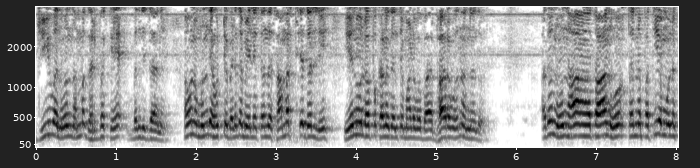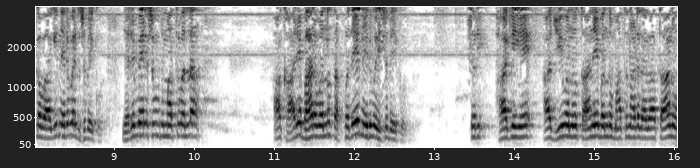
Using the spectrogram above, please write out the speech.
ಜೀವನು ನಮ್ಮ ಗರ್ಭಕ್ಕೆ ಬಂದಿದ್ದಾನೆ. ಅವನು ಮುಂದೆ ಹುಟ್ಟಿ ಬೆಳೆದ ಮೇಲೆ ತನ್ನ ಸಾಮರ್ಥ್ಯದಲ್ಲಿ ಏನೂ ಲೋಪ ಕಾಣದಂತೆ ಮಾಡುವ ಭಾರವು ನನ್ನದು ಅದನ್ನು ನಾ, ತಾನು ತನ್ನ ಪತಿಯ ಮೂಲಕವಾಗಿ ನೆರವೇರಿಸಬೇಕು. ನೆರವೇರಿಸುವುದು ಮಾತ್ರವಲ್ಲ, ಆ ಕಾರ್ಯಭಾರವನ್ನು ತಪ್ಪದೇ ನಿರ್ವಹಿಸಬೇಕು. ಸರಿ, ಹಾಗೆಯೇ ಆ ಜೀವನು ತಾನೇ ಬಂದು ಮಾತನಾಡಿದಾಗ ತಾನು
